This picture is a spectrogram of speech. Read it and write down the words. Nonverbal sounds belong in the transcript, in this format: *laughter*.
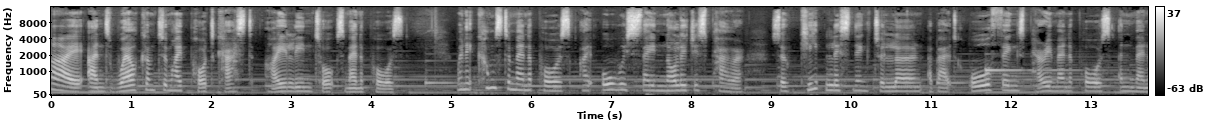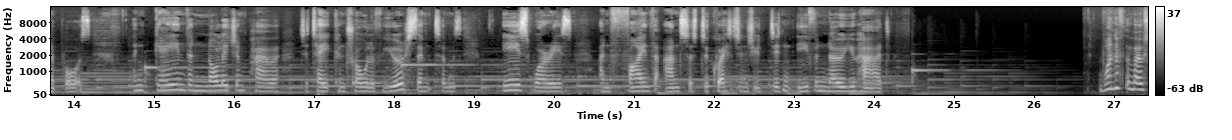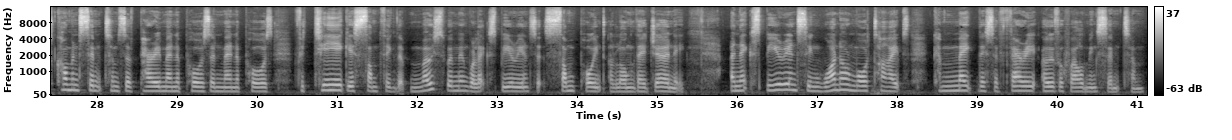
Hi, and welcome to my podcast, Eileen Talks Menopause. When it comes to menopause, I always say knowledge is power, so keep listening to learn about all things perimenopause and menopause and gain the knowledge and power to take control of your symptoms, ease worries, and find the answers to *laughs* questions you didn't even know you had. One of the most common symptoms of perimenopause and menopause, fatigue, is something that most women will experience at some point along their journey. And experiencing one or more types can make this a very overwhelming symptom.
